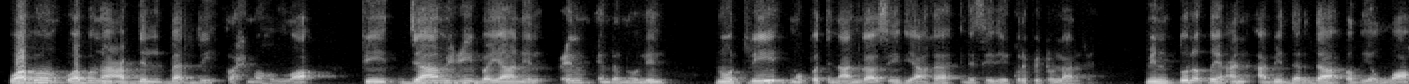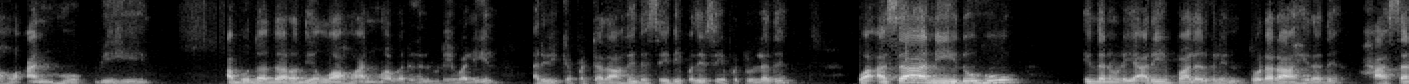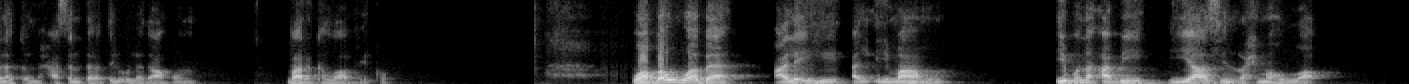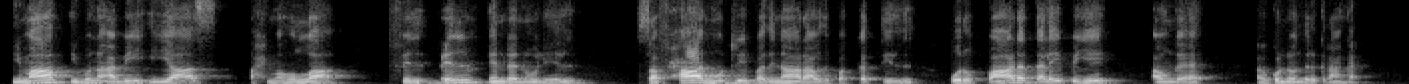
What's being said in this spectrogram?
வபு வபுன் அப்துல் பர்ரி ரஹ்மஹுல்லா ஃபி ஜாமிஇ பயானில் என்ற நூலில் நூற்றி முப்பத்தி நான்காவது செய்தியாக இந்த செய்தியை குறிப்பிட்டுள்ளார்கள். மின் துரத்து அன் அபி தர்தா ரதி அல்லாஹு அன்ஹு பிஹி அபு தர்தா ரதி அல்லாஹு அன்ஹு அவர்களுடைய வழியில் அறிவிக்கப்பட்டதாக இந்த செய்தி பதிவு செய்யப்பட்டுள்ளது வ அசானீதுஹு இதனுடைய அறிவிப்பாளர்களின் தொடராகிறது ஹசனத்துன் ஹசன் தரத்தில் உள்ளதாகும் பாரக்கல்லா ஃபீக்கும் وبوب عليه الإمام இபுனு அபி இயாசின் ரஹிமஹுல்லா இமாம் இபுனு அபி இயாஸ் ரஹிமஹுல்லா ஃபில் எல்ம் என்ற நூலில் சஃப்ஹா நூற்றி பதினாறாவது பக்கத்தில் ஒரு பாட தலைப்பையே அவங்க கொண்டு வந்திருக்கிறாங்க.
